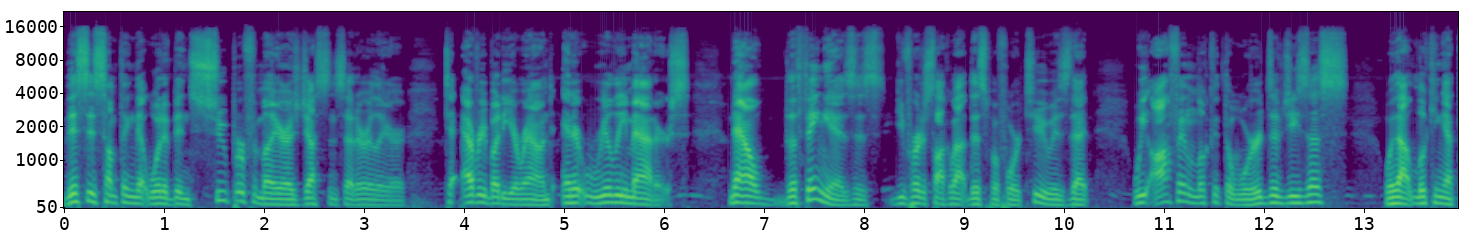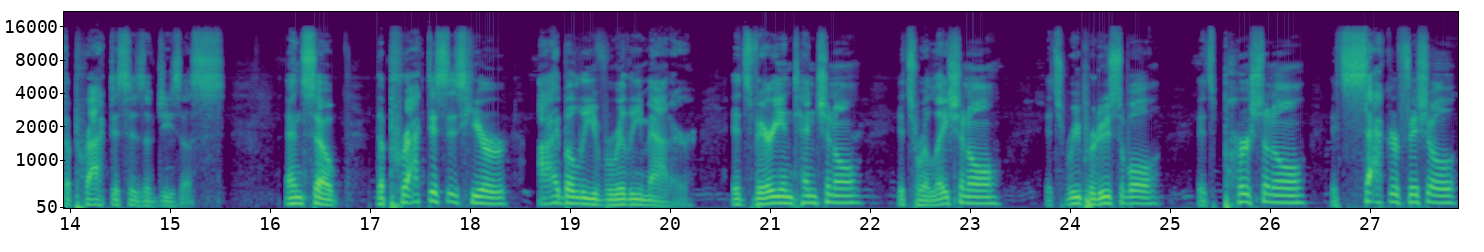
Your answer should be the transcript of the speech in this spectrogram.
This is something that would have been super familiar, as Justin said earlier, to everybody around, and it really matters. Now, the thing is, is you've heard us talk about this before too, is that we often look at the words of Jesus without looking at the practices of Jesus. And so the practices here, I believe, really matter. It's very intentional, it's relational, it's reproducible, it's personal, it's sacrificial,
